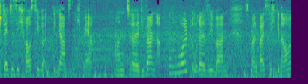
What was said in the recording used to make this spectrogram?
stellte sich raus, die, die gab es nicht mehr. Und äh, die waren abgeholt oder sie waren, also man weiß nicht genau,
